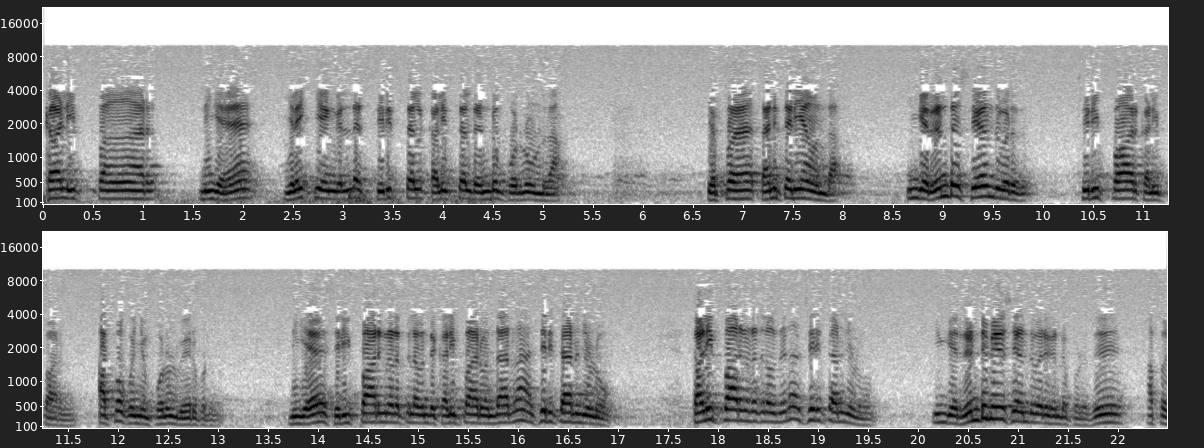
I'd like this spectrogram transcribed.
களிப்பார். நீங்க இலக்கியங்கள்ல சிரித்தல் கழித்தல் ரெண்டும் பொருள் ஒண்ணுதான். எப்ப? தனித்தனியா வந்தா. இங்க ரெண்டும் சேர்ந்து வருது. சிரிப்பார் கழிப்பாருங்க அப்ப கொஞ்சம் பொருள் வேறுபடும். நீங்க சிரிப்பாருங்க இடத்துல வந்து கழிப்பார் வந்தாருன்னா சிரித்தாருன்னு சொல்லுவோம். கழிப்பாருங்க இடத்துல வந்தா சிரித்தாருன்னு சொல்லுவோம். இங்க ரெண்டுமே சேர்ந்து வருகின்ற பொழுது அப்ப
